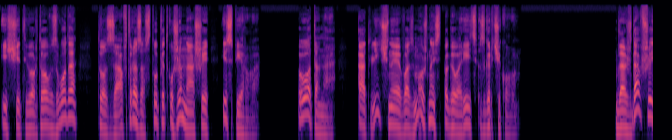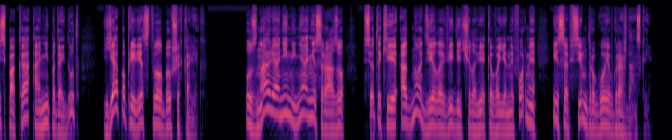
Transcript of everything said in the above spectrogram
из четвертого взвода, то завтра заступят уже наши из первого. Вот она, отличная возможность поговорить с Горчаковым. Дождавшись, пока они подойдут, я поприветствовал бывших коллег. Узнали они меня не сразу. Все-таки одно дело видеть человека в военной форме и совсем другое в гражданской.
